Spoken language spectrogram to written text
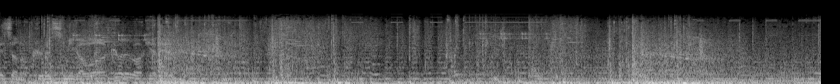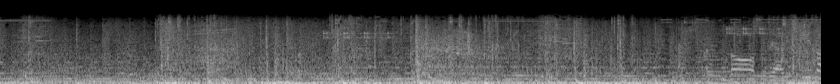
犠牲者の苦しみが分かるわけねえぜどうすりゃいいぞ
